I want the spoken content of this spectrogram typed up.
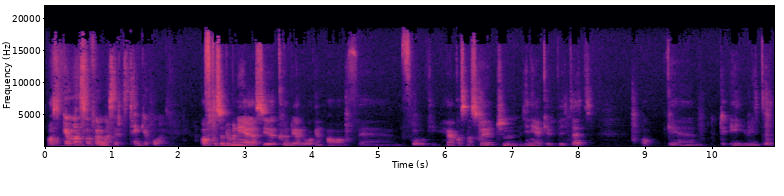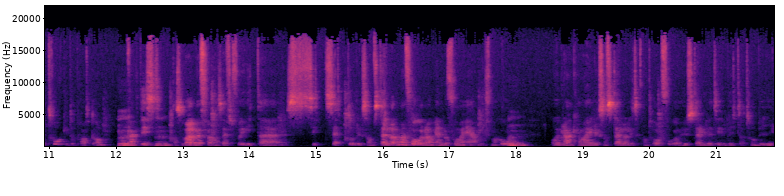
Vad ska man som farmaceut tänka på? Ofta så domineras ju kunddialogen av eh, högkostnadsskydd, Mm. generikutbytet och eh, det är ju lite tråkigt att prata om Mm. faktiskt. Mm. Alltså varje farmaceut får hitta sitt sätt att liksom ställa de här frågorna och ändå få med all information. Mm. Och ibland kan man ju liksom ställa lite kontrollfrågor. Hur ställer du dig till att byta trombyl?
